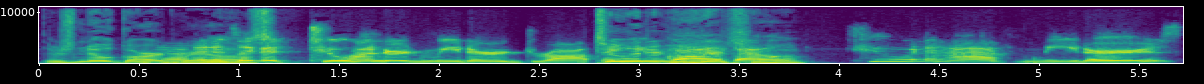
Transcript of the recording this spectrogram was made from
There's no Yeah, guardrails. and it's like a 200 meter drop. and 200 you've got meter about drop. two and a half meters.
